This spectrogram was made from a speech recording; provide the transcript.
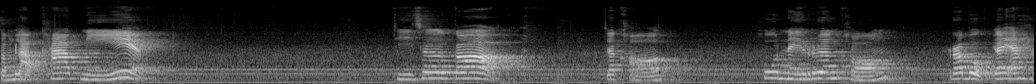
สำหรับคาบนี้ทีเชอร์ก็จะขอพูดในเรื่องของระบบย่อยอาห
